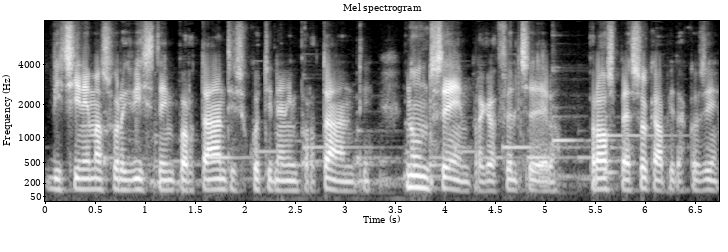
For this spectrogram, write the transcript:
di cinema su riviste importanti, su quotidiani importanti. Non sempre, grazie al cielo però spesso capita così.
